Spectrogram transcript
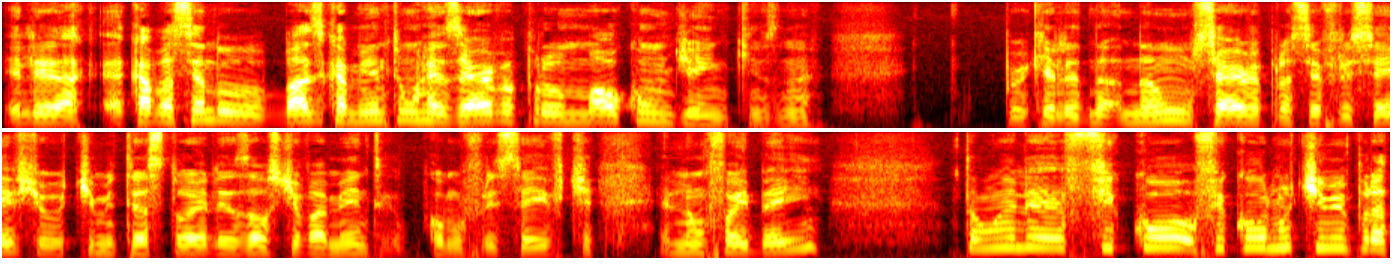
Ele acaba sendo basicamente um reserva para o Malcolm Jenkins, né? Porque ele não serve para ser free safety, o time testou ele exaustivamente como free safety, ele não foi bem. Então ele ficou, ficou no time pra,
